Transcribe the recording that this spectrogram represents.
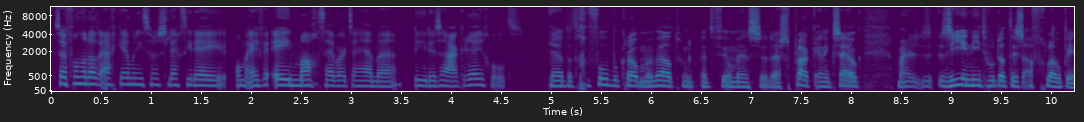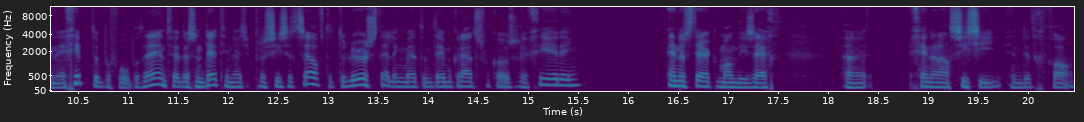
Zij vonden dat eigenlijk helemaal niet zo'n slecht idee om even één machthebber te hebben die de zaak regelt ja, dat gevoel bekroop me wel toen ik met veel mensen daar sprak. En ik zei ook, maar zie je niet hoe dat is afgelopen in Egypte bijvoorbeeld? Hè? In 2013 had je precies hetzelfde. Teleurstelling met een democratisch verkozen regering. En een sterke man die zegt, uh, generaal Sisi in dit geval,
